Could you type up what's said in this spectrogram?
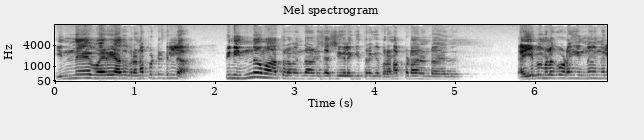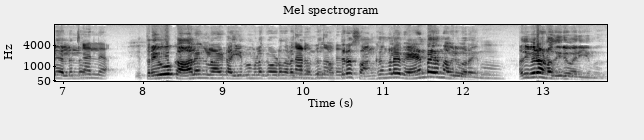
ഇന്നേ വരെ അത് വ്രണപ്പെട്ടിട്ടില്ല. പിന്നെ ഇന്ന് മാത്രം എന്താണ് ശശികലയ്ക്ക് ഇത്രയ്ക്ക് വ്രണപ്പെടാനുണ്ടായത്? അയ്യപ്പൻ വിളക്ക് തുടങ്ങി ഇന്നും ഇന്നലെ അല്ലല്ലോ. എത്രയോ കാലങ്ങളായിട്ട് അയ്യപ്പൻ വിളക്ക് അവിടെ നടക്കുന്നുണ്ട്. അത്തരം സംഘങ്ങളെ വേണ്ട എന്ന് അവർ പറയുന്നു അത് ഇവരാണോ തീരുമാനിക്കുന്നത്?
